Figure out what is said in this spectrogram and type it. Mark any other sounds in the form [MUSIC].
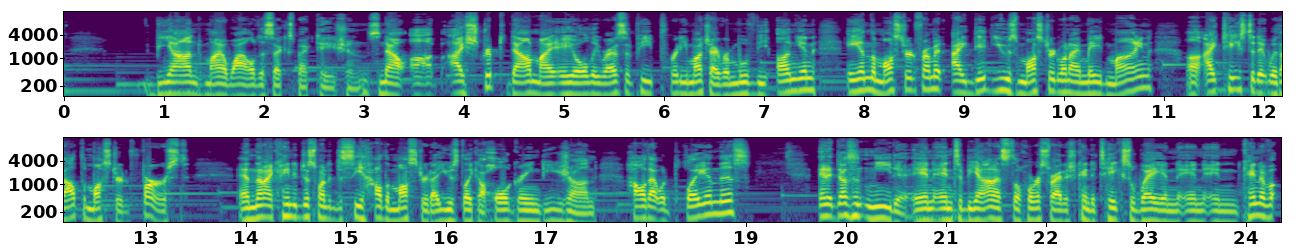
beyond my wildest expectations. Now, uh, I stripped down my aioli recipe pretty much. I removed the onion and the mustard from it. I did use mustard when I made mine. Uh, I tasted it without the mustard first. And then I kind of just wanted to see how the mustard, I used like a whole grain Dijon, how that would play in this and it doesn't need it. And and to be honest, the horseradish kind of takes away and and and kind of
